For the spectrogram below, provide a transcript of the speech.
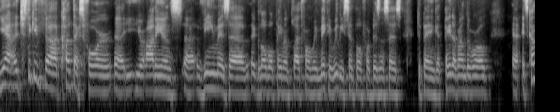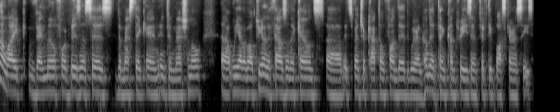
Yeah, just to give uh, context for uh, your audience, uh, Veem is a, a, global payment platform. We make it really simple for businesses to pay and get paid around the world. Uh, it's kind of like Venmo for businesses, domestic and international. Uh, we have about 300,000 accounts. Uh, it's venture capital funded. We're in 110 countries and 50 plus currencies.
